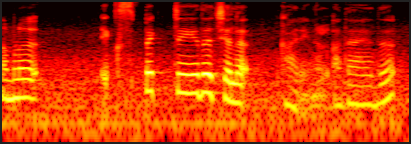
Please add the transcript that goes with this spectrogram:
നമ്മൾ എക്സ്പെക്റ്റ് ചെയ്ത ചില കാര്യങ്ങൾ അതായത്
